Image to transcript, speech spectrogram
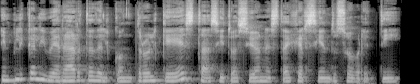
implica liberarte del control que esta situación está ejerciendo sobre ti,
